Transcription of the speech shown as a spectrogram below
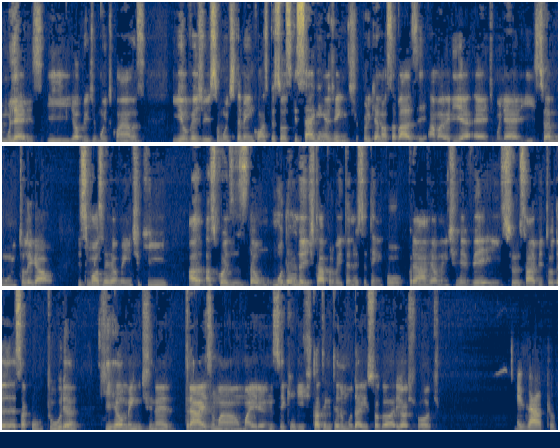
mulheres, e eu aprendi muito com elas. E eu vejo isso muito também com as pessoas que seguem a gente, porque a nossa base, a maioria é de mulher. E isso é muito legal. Isso mostra realmente que a, as coisas estão mudando. A gente está aproveitando esse tempo para realmente rever isso, sabe? Toda essa cultura que realmente né, traz uma, uma herança e que a gente está tentando mudar isso agora. E eu acho ótimo. Exato.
